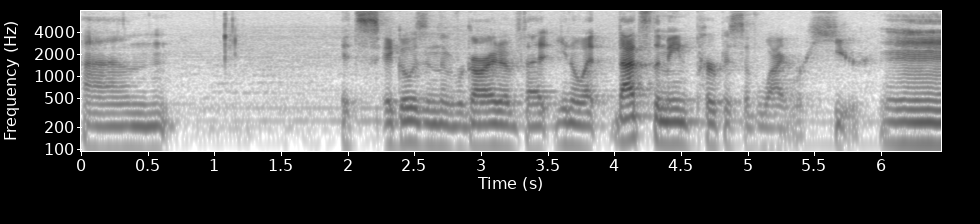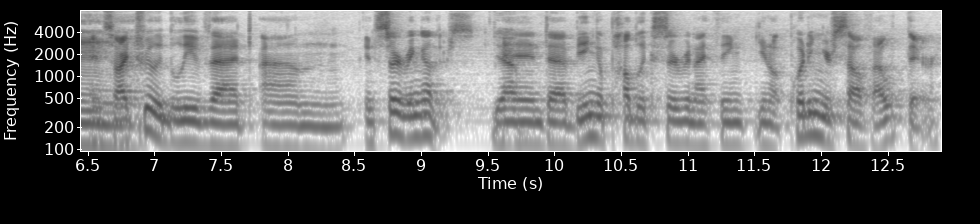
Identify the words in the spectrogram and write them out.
um, it's it goes in the regard of that you know what that's the main purpose of why we're here and so i truly believe that um, in serving others Yeah. and uh, being a public servant i think you know putting yourself out there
